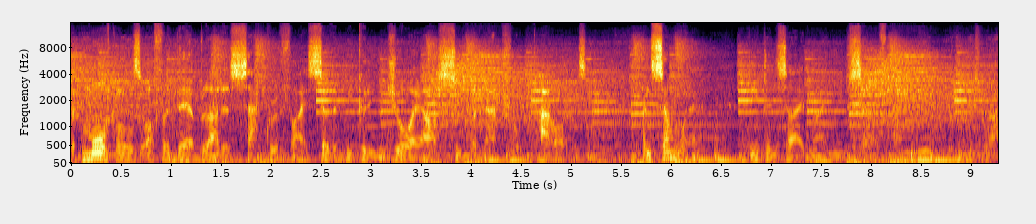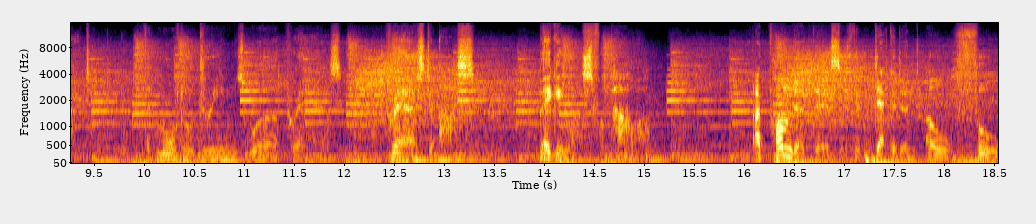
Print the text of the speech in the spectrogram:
That mortals offered their blood as sacrifice so that we could enjoy our supernatural powers. And somewhere, deep inside my new self, I knew he was right. That mortal dreams were prayers. Prayers to us, begging us for power. I pondered this as the decadent old fool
